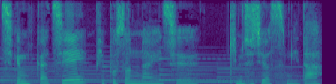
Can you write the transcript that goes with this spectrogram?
지금까지 Before Sunrise 김수지였습니다.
